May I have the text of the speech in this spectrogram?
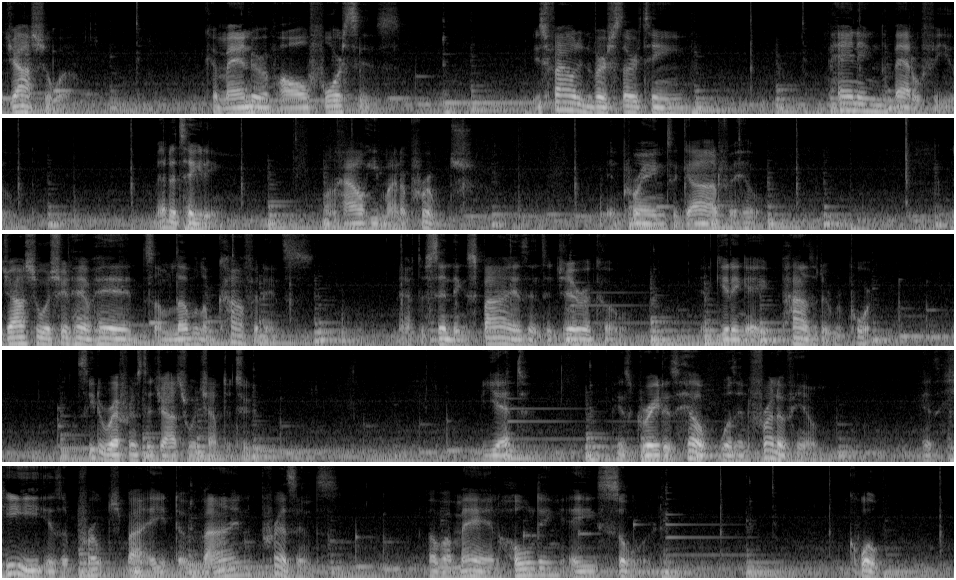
Joshua, commander of all forces, is found in verse 13, panning the battlefield, meditating how he might approach and praying to God for help. Joshua should have had some level of confidence after sending spies into Jericho and getting a positive report. See the reference to Joshua chapter 2. Yet, his greatest help was in front of him as he is approached by a divine presence of a man holding a sword. Quote,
